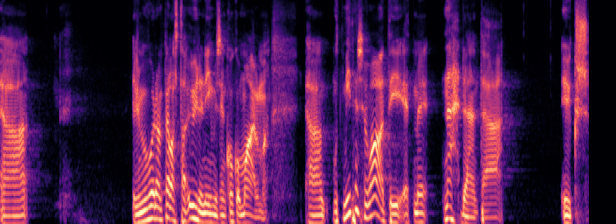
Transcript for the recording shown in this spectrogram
Ja, eli me voidaan pelastaa yhden ihmisen koko maailma. Ja, mutta mitä se vaatii, että me nähdään tämä yksi?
